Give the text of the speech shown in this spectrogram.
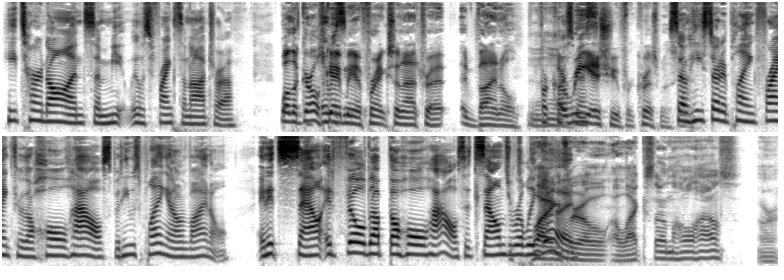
he turned on some. It was Frank Sinatra. Well, the girls It gave was- me a Frank Sinatra vinyl For a Christmas. reissue for Christmas. So he started playing Frank through the whole house, but he was playing it on vinyl, and it sound it filled up the whole house. It sounds really Playing good. through Alexa in the whole house, or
